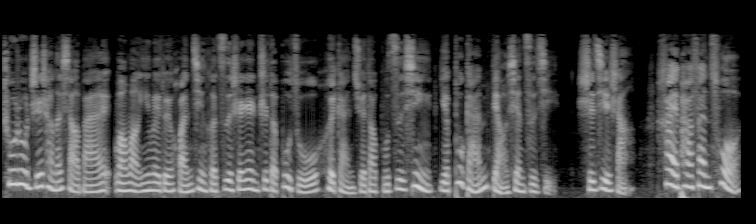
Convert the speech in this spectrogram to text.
初入职场的小白，往往因为对环境和自身认知的不足，会感觉到不自信，也不敢表现自己。实际上，害怕犯错，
